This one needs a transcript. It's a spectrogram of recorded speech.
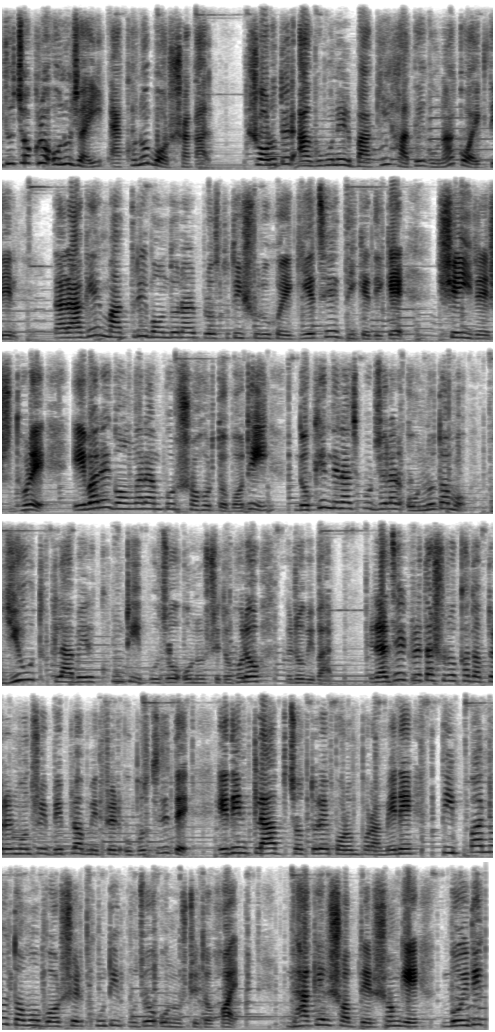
ঋতুচক্র অনুযায়ী এখনও বর্ষাকাল। শরতের আগমনের বাকি হাতে গোনা কয়েকদিন। তার আগে মাতৃবন্দনার প্রস্তুতি শুরু হয়ে গিয়েছে দিকে দিকে। সেই রেশ ধরে এবারে গঙ্গারামপুর শহর তো বটেই। দক্ষিণ দিনাজপুর জেলার অন্যতম ইউথ ক্লাবের খুঁটি পুজো অনুষ্ঠিত হল রবিবার। রাজ্যের ক্রেতা সুরক্ষা দপ্তরের মন্ত্রী বিপ্লব মিত্রের উপস্থিতিতে এদিন ক্লাব চত্বরে পরম্পরা মেনে তিপ্পান্নতম বর্ষের খুঁটি পুজো অনুষ্ঠিত হয়। ঢাকের শব্দের সঙ্গে বৈদিক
